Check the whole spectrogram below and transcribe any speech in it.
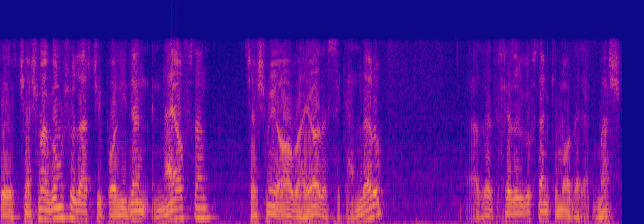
که چشمه گم شد از چی پالیدن نیافتن. چشمه آب عیاد سکندر رو حضرت خضر گفتن که ما در یک مشک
